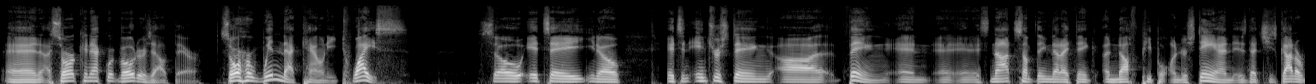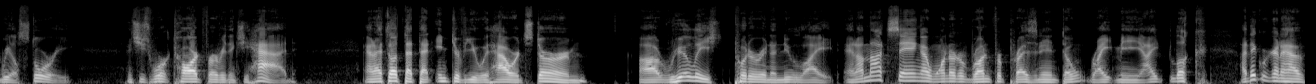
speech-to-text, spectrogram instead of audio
and I saw her connect with voters out there. Saw her win that county twice. So it's a you know it's an interesting uh, thing, and and it's not something that I think enough people understand is that she's got a real story, and she's worked hard for everything she had. And I thought that that interview with Howard Stern uh, really put her in a new light. And I'm not saying I want her to run for president. Don't write me. I look. I think we're going to have.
